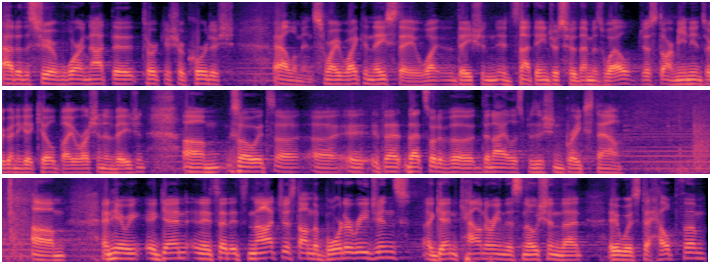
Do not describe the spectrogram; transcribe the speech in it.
out of the sphere of war and not the Turkish or Kurdish elements? Why, why can they stay? Why, they should, it's not dangerous for them as well, just Armenians are going to get killed by a Russian invasion. Um, so it's, uh, uh, it, that, that sort of a denialist position breaks down. Um, and here we, again, and it said it's not just on the border regions, again, countering this notion that it was to help them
